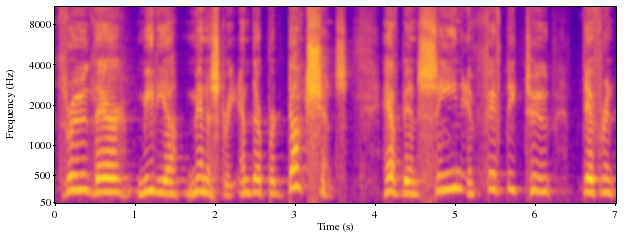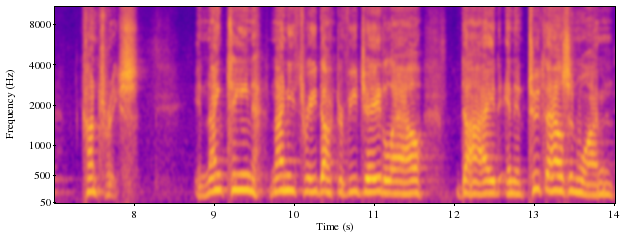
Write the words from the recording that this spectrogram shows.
through their media ministry. And their productions have been seen in 52 different countries. In 1993, Dr. Vijay Lall died, and in 2001,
